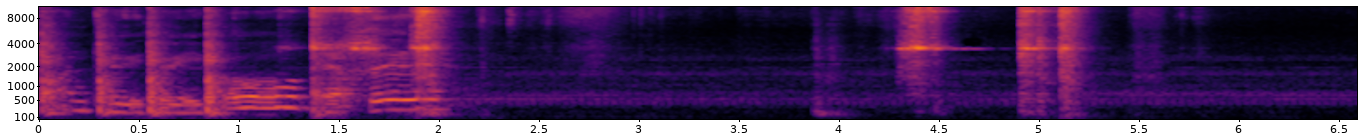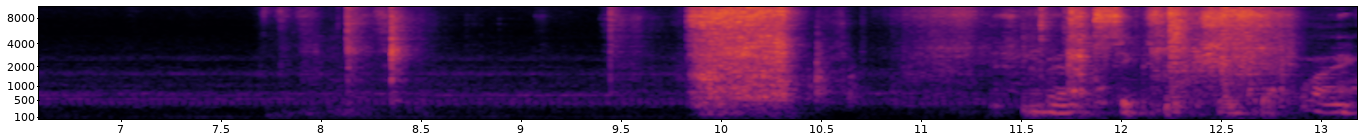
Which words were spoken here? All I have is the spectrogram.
One, two, three, four, about there. about six inches that way.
